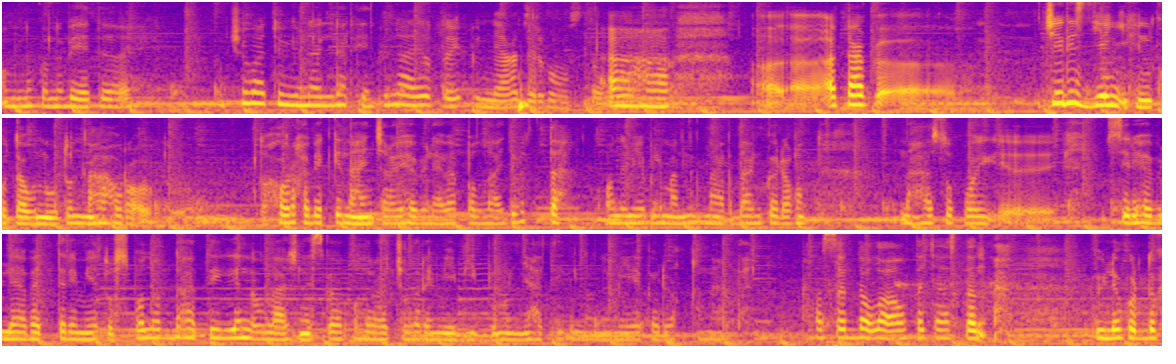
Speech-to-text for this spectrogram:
Онны кону бете чубаты юнеллер хен. Күн айы той күннәгә жәргә госты. Ага. А так через день хин кутавнутун на хоро хорха бекке нахин чагы хөбеләбә поллады битта. Оны ме билмәнник нардан көрөгөн. Наха супой сире хөбеләбәттер тус бит оны ме көрөк канада. Хасырда ла алта частан үйлө көрдүк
